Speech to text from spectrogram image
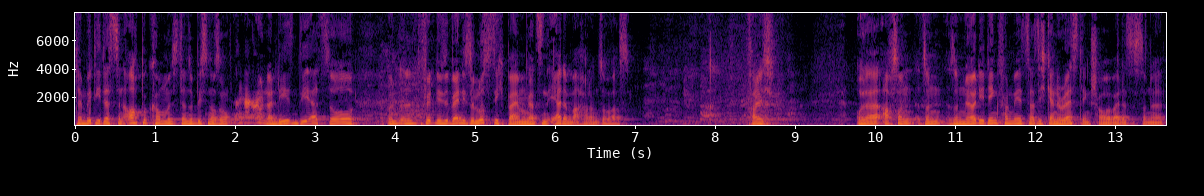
damit die das dann auch bekommen und sich dann so ein bisschen noch so, und dann lesen die erst so und, und finden die, werden die so lustig beim ganzen Erdemachen und sowas. Fand ich. Oder auch so ein, so ein, so ein nerdy Ding von mir ist, dass ich gerne Wrestling schaue, weil das ist so eine,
